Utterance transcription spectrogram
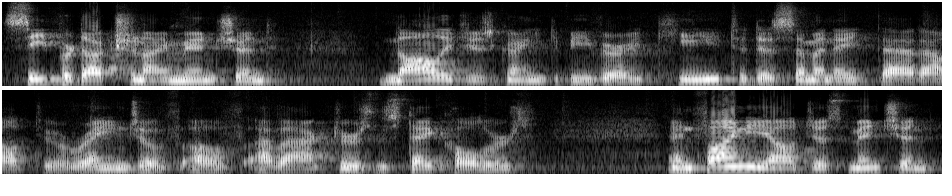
Seed production, I mentioned. Knowledge is going to be very key to disseminate that out to a range of, of, of actors and stakeholders. And finally, I'll just mention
